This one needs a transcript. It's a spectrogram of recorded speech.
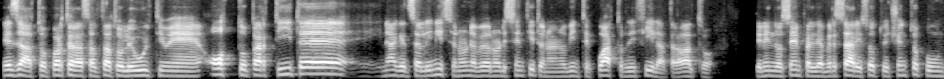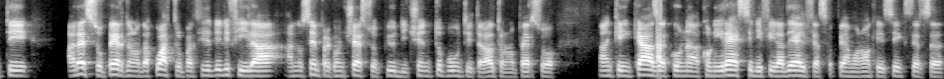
Esatto, Porter ha saltato le ultime otto partite, i Nuggets all'inizio non ne avevano risentito, ne hanno vinte quattro di fila, tra l'altro tenendo sempre gli avversari sotto i 100 punti, adesso perdono da quattro partite di fila, hanno sempre concesso più di 100 punti, tra l'altro hanno perso anche in casa con, con i resti di Philadelphia, sappiamo no, che i Sixers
